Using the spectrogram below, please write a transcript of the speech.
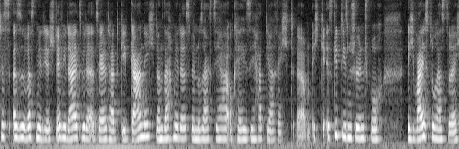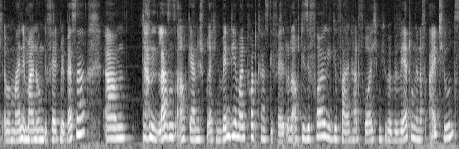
das, also was mir die Steffi da jetzt wieder erzählt hat, geht gar nicht, dann sag mir das, wenn du sagst, ja, okay, sie hat ja recht. Ähm, ich, es gibt diesen schönen Spruch, ich weiß, du hast recht, aber meine Meinung gefällt mir besser. Ähm, dann lass uns auch gerne sprechen. Wenn dir mein Podcast gefällt oder auch diese Folge gefallen hat, freue ich mich über Bewertungen auf iTunes,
